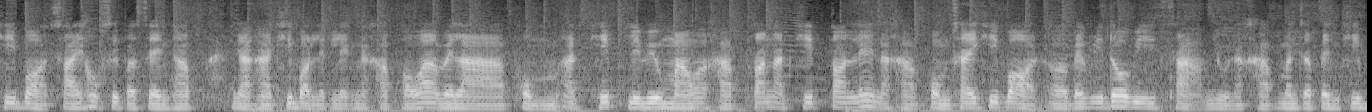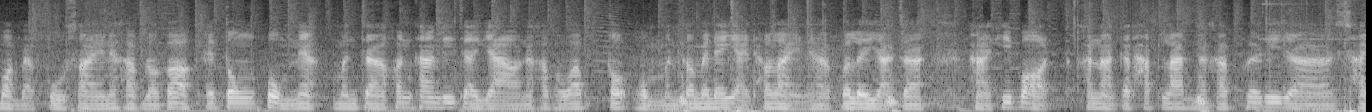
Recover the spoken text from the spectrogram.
คีย์บอร์ดไซส์ 60%ครับ อยากหาคีย์บอร์ดเล็กๆนะครับ เพราะว่าเวลาผมอัดคลิปรีวิวเมาส์อะครับ ตอนอัดคลิปตอนเล่นนะครับ ผมใช้คีย์บอร์ดเอ่อ Back Widow V3 อยู่นะครับ มันจะเป็นคีย์บอร์ดแบบ full size นะครับ แล้วก็ไอ้ตรงปุ่มเนี่ยมันจะค่อนข้างที่จะยาวนะครับ เพราะว่าโต๊ะผมมันก็ไม่ได้ใหญ่เท่าไหร่นะครับ ก็เลยอยากจะหาคีย์บอร์ดขนาดกระทัดรัดนะครับ เพื่อที่จะใช้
